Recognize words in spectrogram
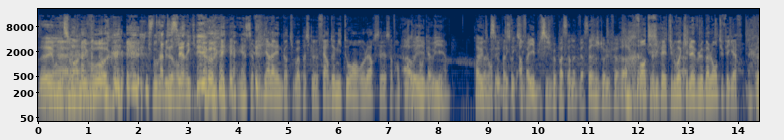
Vous savez, on est sur un niveau beaucoup plus avancé. Stratosphérique. Et ça fout bien la haine quand tu vois, parce que faire demi-tour en roller, c'est- ça prend plus Ah de oui, temps bah qu'à oui. pied. Hein, quand Ah le oui, ballon donc c'est passe technique au-dessus. infaillible. Si je veux passer un adversaire, je dois lui faire. Faut anticiper, tu le vois qu'il lève le ballon, tu fais gaffe.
